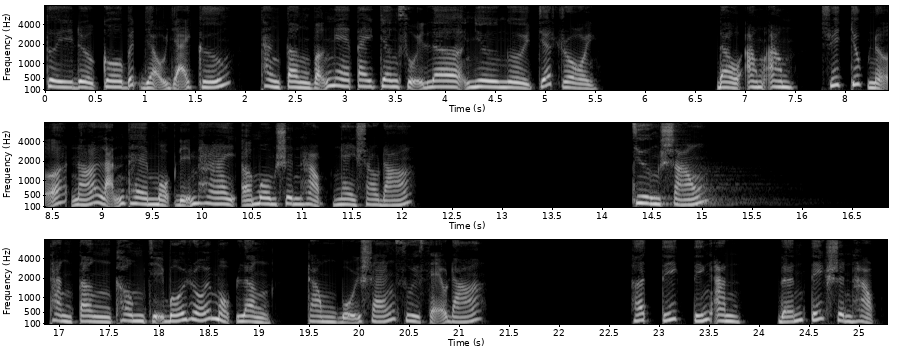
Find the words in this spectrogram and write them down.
Tuy được cô Bích Dậu giải cứu, thằng Tần vẫn nghe tay chân sụi lơ như người chết rồi. Đầu ong ong, suýt chút nữa nó lãnh thêm một điểm hai ở môn sinh học ngay sau đó. Chương 6 Thằng Tần không chỉ bối rối một lần trong buổi sáng xui xẻo đó. Hết tiết tiếng Anh, đến tiết sinh học.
